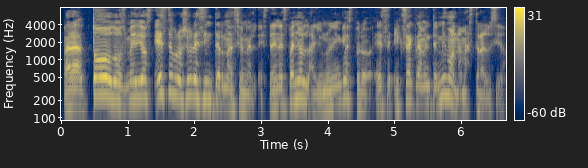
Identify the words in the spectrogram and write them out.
para todos los medios este brochure es internacional. Está en español, hay uno en inglés, pero es exactamente el mismo, nada más traducido.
